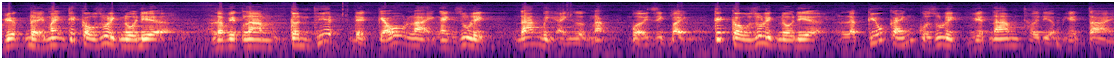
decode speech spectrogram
Việc đẩy mạnh kích cầu du lịch nội địa là việc làm cần thiết để kéo lại ngành du lịch đang bị ảnh hưởng nặng bởi dịch bệnh. Kích cầu du lịch nội địa là cứu cánh của du lịch Việt Nam thời điểm hiện tại.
